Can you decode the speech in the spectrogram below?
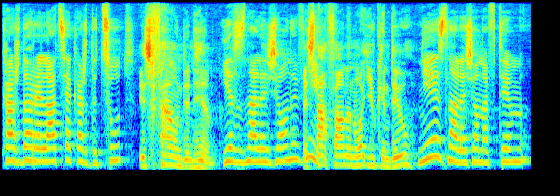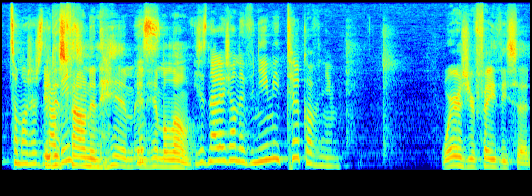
każda relacja, każdy cud is found in Him. jest znaleziony w It's Nim. not found in what you can do, Nie jest znalezione w tym, co możesz it is zrobić. found in Him and Him alone. jest znaleziony w Nim i tylko w Nim. Where is your faith? He said.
